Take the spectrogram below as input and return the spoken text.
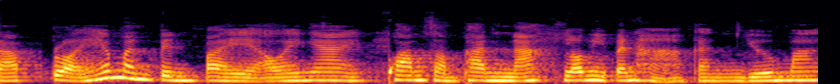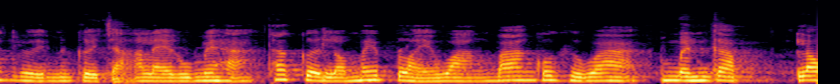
รับปล่อยให้มันเป็นไปเอาง่ายๆความสัมพันธ์นะ เรามีปัญหากันเยอะมากเลย มันเกิดจากอะไรรู้ไหมคะถ้าเกิดเราไม่ปล่อยวางบ้างก็คือว่าเหมือนกับเรา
